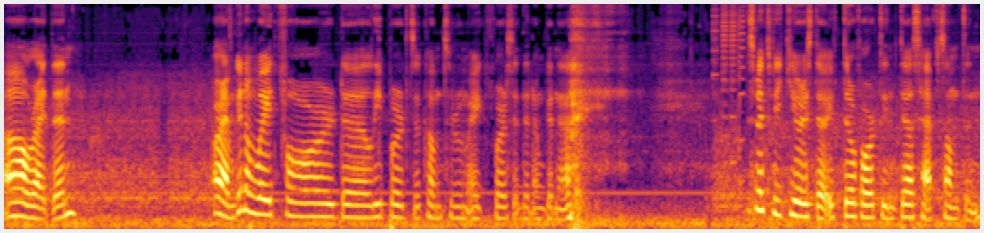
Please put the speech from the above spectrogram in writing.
Alright then. Alright, I'm gonna wait for the leaper to come to room 8 first and then I'm gonna... this makes me curious though, if door 14 does have something.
